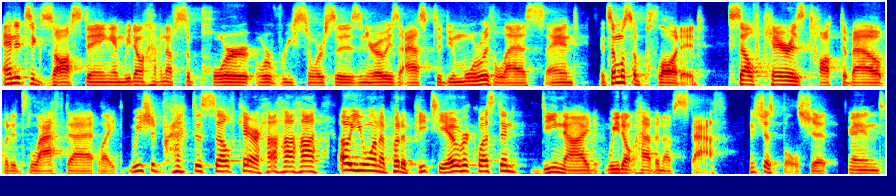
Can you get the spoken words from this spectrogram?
And it's exhausting, and we don't have enough support or resources, and you're always asked to do more with less. And it's almost applauded. Self care is talked about, but it's laughed at. Like, we should practice self care. Ha ha ha. Oh, you want to put a PTO request in? Denied. We don't have enough staff. It's just bullshit. And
